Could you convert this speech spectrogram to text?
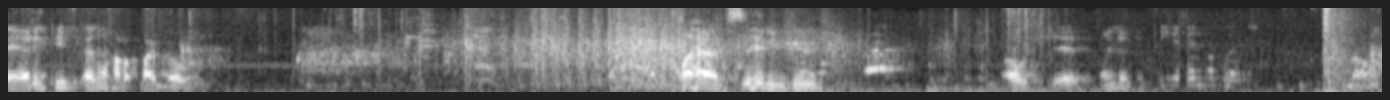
Hey, Eddie, teach Edwin how to fight, bro. Clap City, dude. Oh shit, Angel? No.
